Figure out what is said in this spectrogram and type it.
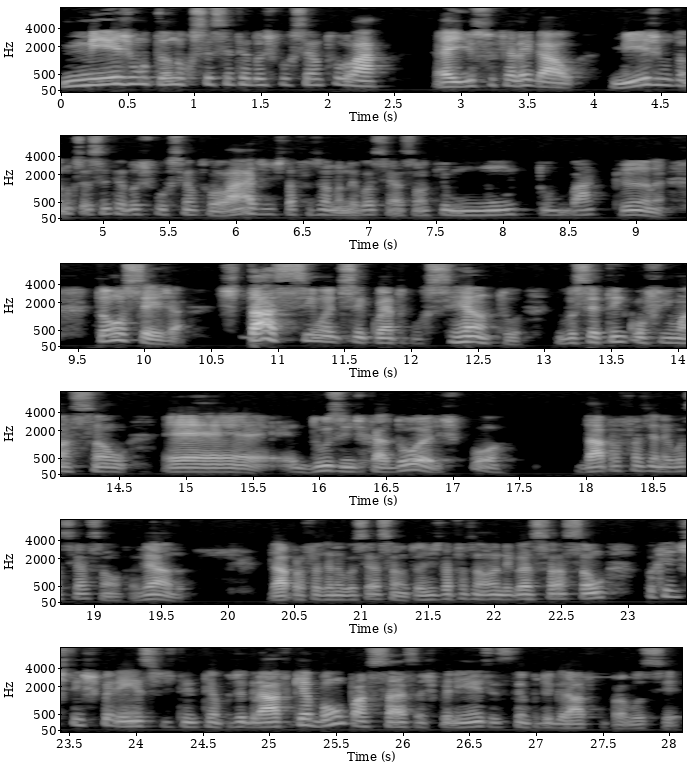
mesmo estando com 62% lá. É isso que é legal mesmo estando com 62% lá, a gente está fazendo uma negociação aqui muito bacana. Então, ou seja, está acima de 50% e você tem confirmação é, dos indicadores, pô, dá para fazer negociação, tá vendo? Dá para fazer negociação. Então a gente está fazendo uma negociação porque a gente tem experiência, a gente tem tempo de gráfico. É bom passar essa experiência, esse tempo de gráfico para você.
